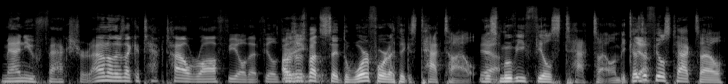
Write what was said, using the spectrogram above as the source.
manufactured. I don't know. There's like a tactile raw feel that feels. I was just about to say the word for it. I think is tactile. This movie feels tactile, and because Yeah. it feels tactile,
